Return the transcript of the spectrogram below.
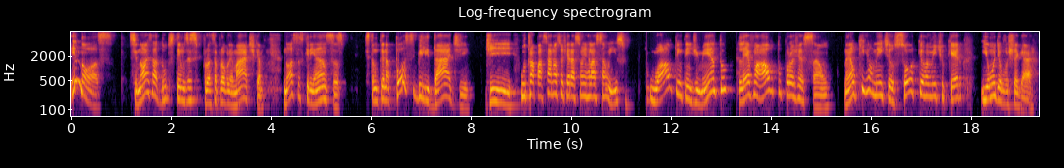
e nós? Se nós adultos temos esse, essa problemática, nossas crianças estão tendo a possibilidade de ultrapassar a nossa geração em relação a isso. O autoentendimento leva a autoprojeção, né? O que realmente eu sou, o que eu realmente eu quero e onde eu vou chegar.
